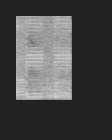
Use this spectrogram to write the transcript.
Thank you.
